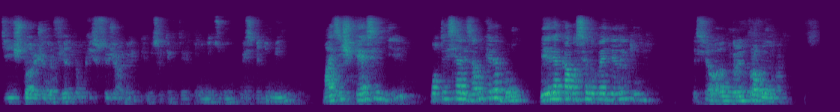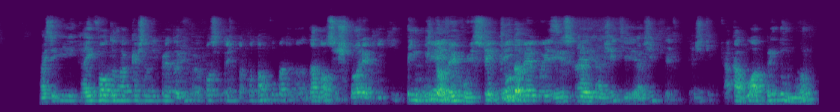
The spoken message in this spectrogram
de história e geografia, não que isso seja ruim, que você tem que ter pelo menos um conhecimento mínimo, mas esquecem de potencializar no que ele é bom. E ele acaba sendo mediano em tudo. Esse é um grande problema. Mas e, aí, voltando à questão do empreendedorismo, eu posso a gente pode contar um pouco da, da nossa história aqui, que tem muito Tem- a ver com isso. Tem também. tudo a ver com isso. Isso, que né? a, a gente, a, gente, a gente acabou abrindo mão,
